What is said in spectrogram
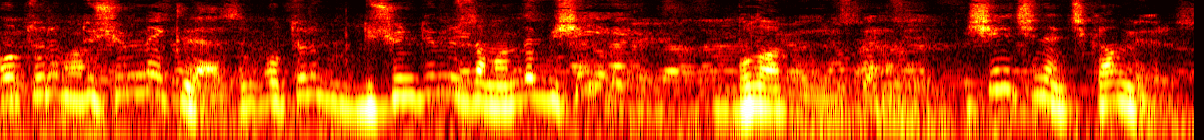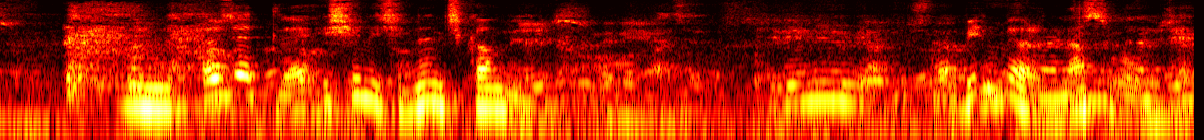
oturup düşünmek lazım. Oturup düşündüğümüz zaman da bir şey bulamıyoruz yani. İşin içinden çıkamıyoruz. Özetle işin içinden çıkamıyoruz. Bilmiyorum nasıl olacak.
